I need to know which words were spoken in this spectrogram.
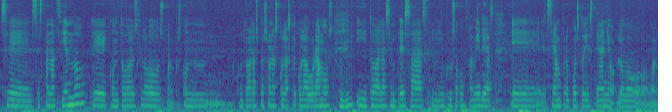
se, se están haciendo eh, con todos los, bueno, pues con con todas las personas con las que colaboramos uh -huh. y todas las empresas e incluso con familias eh, se han propuesto y este año luego bueno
